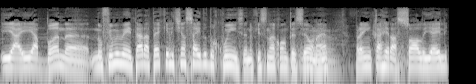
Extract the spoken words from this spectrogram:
E aí a banda, no filme inventaram até que ele tinha saído do Queen, sendo que isso não aconteceu, né? Pra ir em carreira solo, e aí ele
